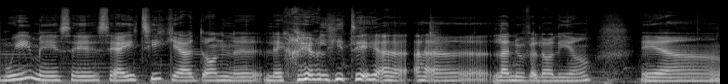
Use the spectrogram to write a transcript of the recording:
Oui, mais c'est Haïti qui a donné les créolités à, la Nouvelle-Orléans. Et euh,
